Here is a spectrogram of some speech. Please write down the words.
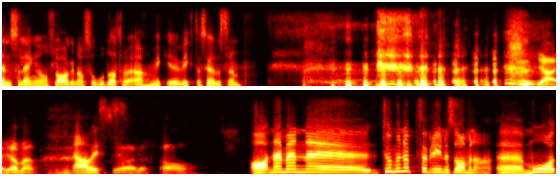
än så länge hon slagen av Soda tror jag, Mik- Viktor Söderström. Jajamän, Ja visst. så är det. Ja. Ja, nej men eh, tummen upp för Brynäsdamerna. Eh, må,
